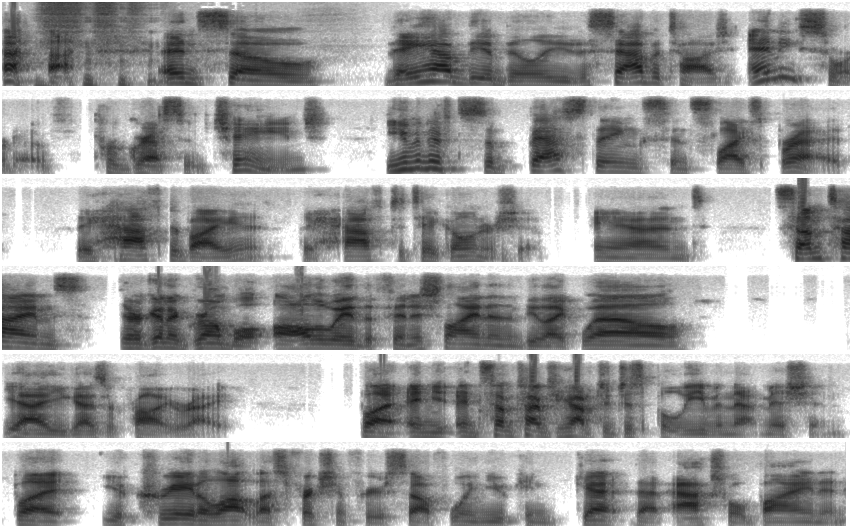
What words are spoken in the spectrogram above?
and so they have the ability to sabotage any sort of progressive change, even if it's the best thing since sliced bread. They have to buy in, they have to take ownership. And sometimes they're going to grumble all the way to the finish line and then be like, well, yeah, you guys are probably right but and and sometimes you have to just believe in that mission but you create a lot less friction for yourself when you can get that actual buy-in and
